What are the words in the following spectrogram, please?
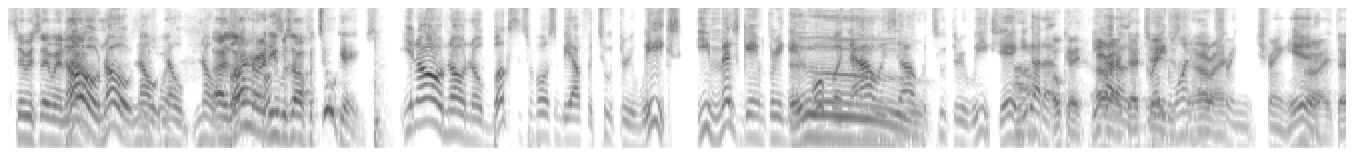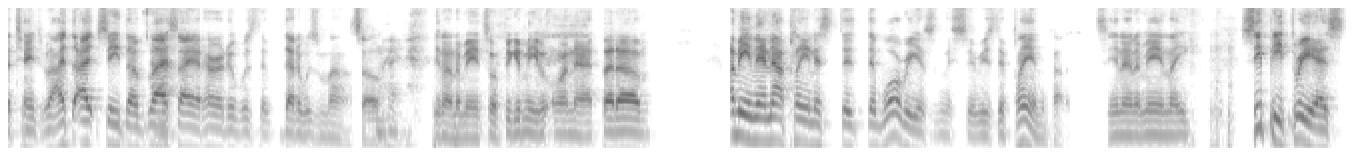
Seriously, right no, no, no, no, no. As Book, I heard, Books, he was out for two games. You know, no, no. Books is supposed to be out for two, three weeks. He missed game three, game Ooh. four, but now he's out for two, three weeks. Yeah, he got a okay. He All got right, a that grade one hamstring right. strain. Yeah. All right, that changed. I, I see. The last uh, I had heard it was the, that it was mild. So you know what I mean. So forgive me on that. But um, I mean, they're not playing this the, the Warriors in this series. They're playing the Pelicans. You know what I mean? Like CP3 has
